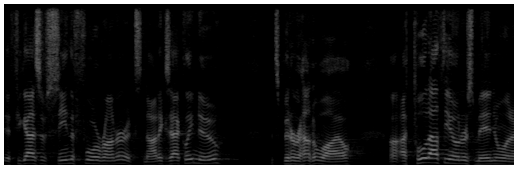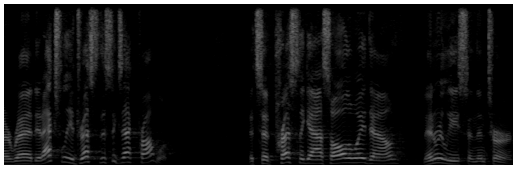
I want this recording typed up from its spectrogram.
if you guys have seen the 4Runner, it's not exactly new. It's been around a while. Uh, I pulled out the owner's manual and I read, it actually addressed this exact problem. It said, press the gas all the way down, then release, and then turn.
